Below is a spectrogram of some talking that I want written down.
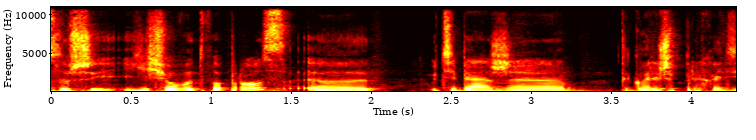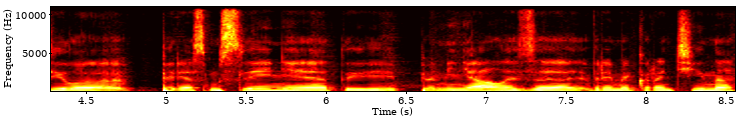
Слушай, еще вот вопрос. Э, У тебя же, ты говоришь, приходило переосмысление, ты поменялась за время карантина.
